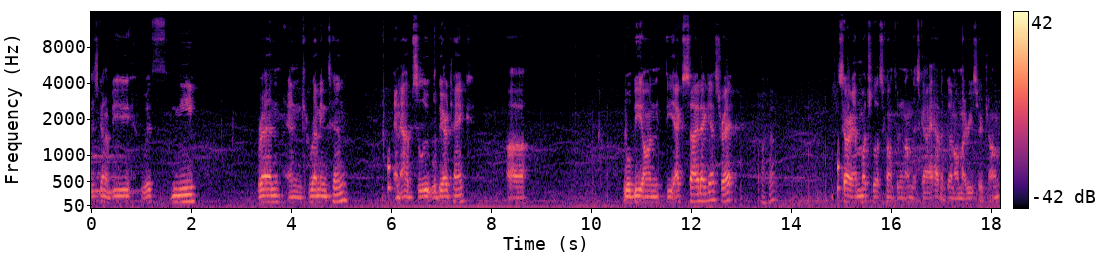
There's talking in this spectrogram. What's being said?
is gonna be with me, Ren, and Remington, and Absolute will be our tank. Uh, we'll be on the X side, I guess, right? Okay. Sorry, I'm much less confident on this guy. I haven't done all my research on.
